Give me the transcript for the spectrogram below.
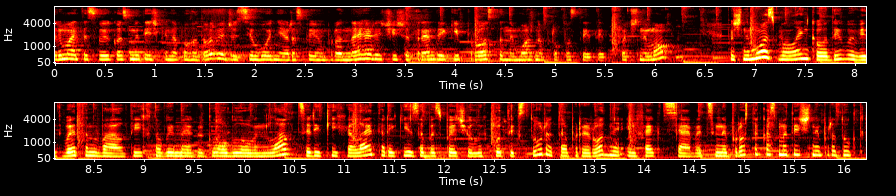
Тримайте свої косметички на поготові, адже сьогодні я розповім про найгарячіші тренди, які просто не можна пропустити. Почнемо. Почнемо з маленького дива від Wet n Wild. Їх новий Mega Glow Glow in Love – це рідкий хайлайтер, який забезпечує легку текстуру та природний ефект сяйва. Це не просто косметичний продукт,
